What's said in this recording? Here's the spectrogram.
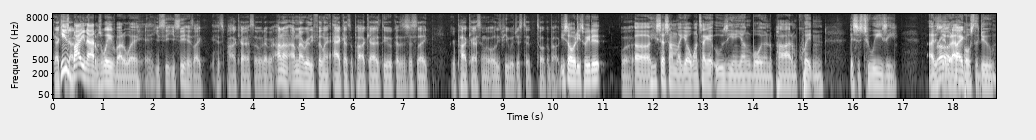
They He's got- biting Adam's wave, by the way. Yeah, You see, you see his like his podcast or whatever. I don't. I'm not really feeling act as a podcast dude because it's just like you're podcasting with all these people just to talk about You saw what he tweeted? what. Uh, he said something like, "Yo, once I get Uzi and Young Boy on the pod, I'm quitting. This is too easy. I just Bro, did what I was supposed to do.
